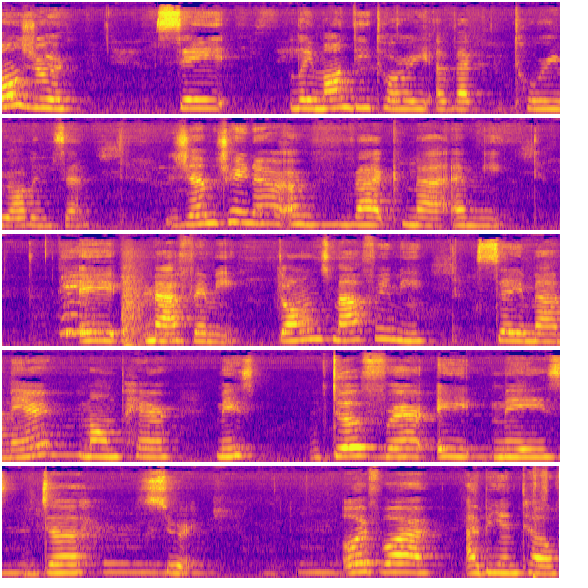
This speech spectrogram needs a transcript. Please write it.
Bonjour, c'est Les Mondes Tori avec Tori Robinson. J'aime traîner avec ma amie et ma famille. Dans ma famille, c'est ma mère, mon père, mes deux frères et mes deux sœurs. Au revoir, à bientôt.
